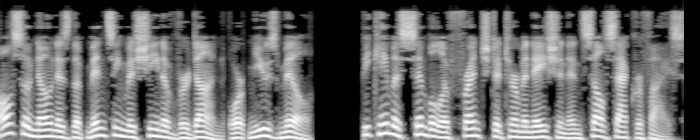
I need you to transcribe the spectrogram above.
also known as the mincing machine of Verdun or Meuse Mill, became a symbol of French determination and self-sacrifice.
